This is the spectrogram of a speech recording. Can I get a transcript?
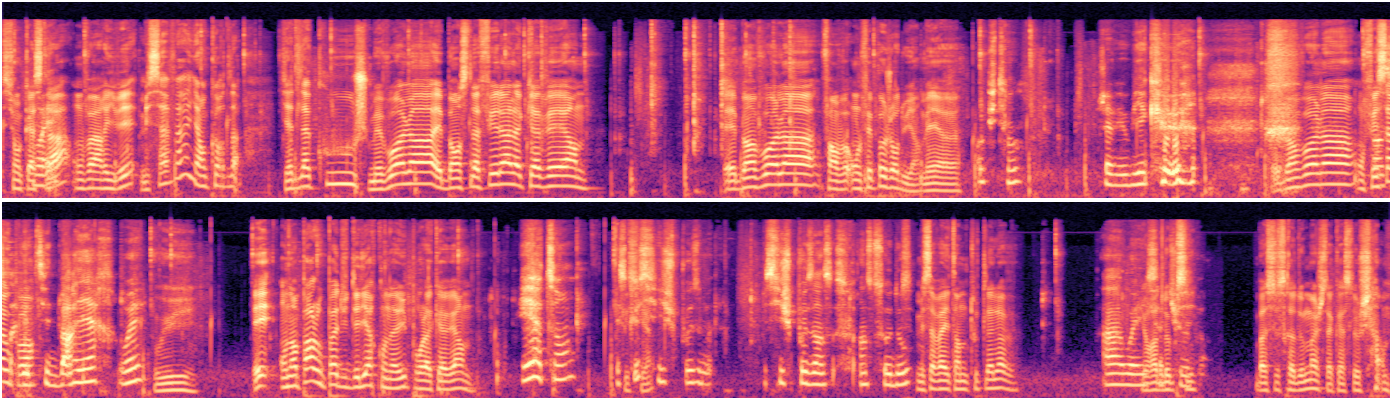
si on casse Ouais. là, on va arriver. Mais ça va, il y a encore de la. Il y a de la couche, mais voilà, et ben on se la fait là la caverne. Et ben voilà. Enfin, on, va- on le fait pas aujourd'hui, hein, mais euh, Oh putain. J'avais oublié que. et ben voilà. On fait Enfin, ça ou pas? Des petites barrières, ouais. Oui. Et on en parle ou pas du délire qu'on a eu pour la caverne? Et attends, est-ce que si je pose si je pose un, un seau d'eau Mais ça va éteindre toute la lave. Ah ouais, Il y aura ça de l'oxy. Bah ce serait dommage, ça casse le charme.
